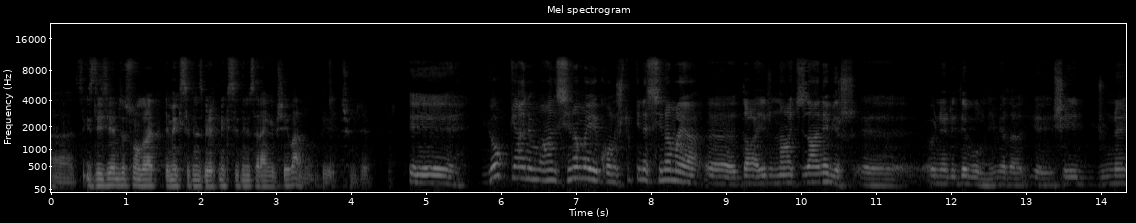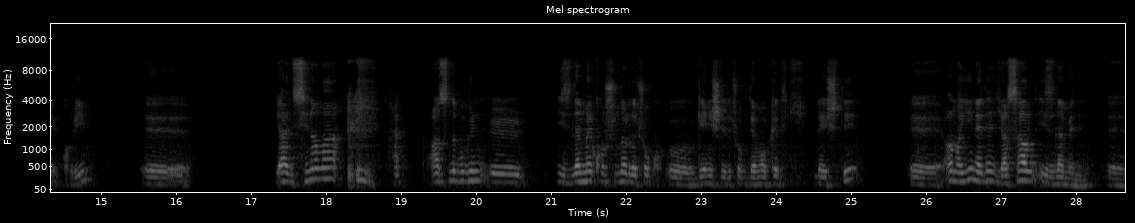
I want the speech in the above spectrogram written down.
Ee, izleyicilerimize son olarak demek istediğiniz, belirtmek istediğiniz herhangi bir şey var mı? Bir düşünce, fikir. Ee, yok yani hani sinemayı konuştuk. Yine sinemaya e, dair naçizane bir e, öneride bulunayım ya da e, şey cümle kurayım. E, yani sinema aslında bugün e, izleme koşulları da çok e, genişledi, çok demokratikleşti. E, ama yine de yasal izlemenin e,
